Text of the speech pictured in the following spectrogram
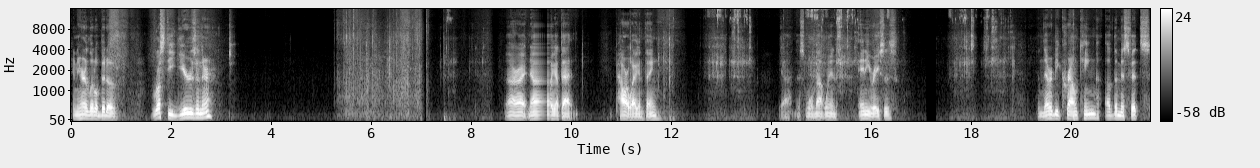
Can hear a little bit of rusty gears in there. All right, now I got that power wagon thing. Yeah, this will not win any races. He'll never be crown king of the misfits.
